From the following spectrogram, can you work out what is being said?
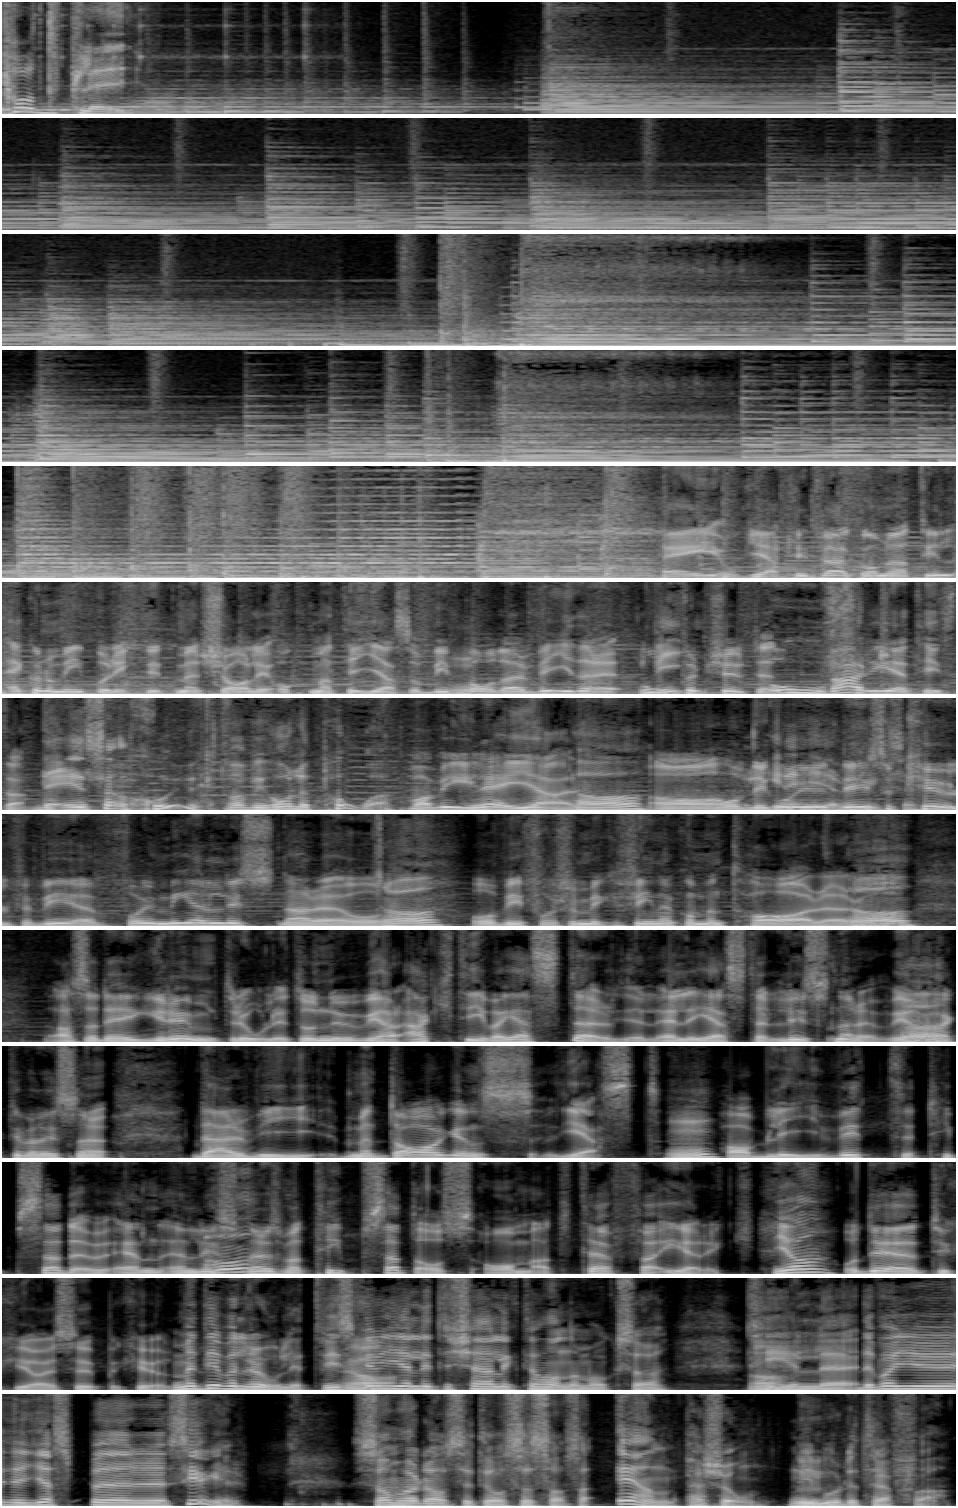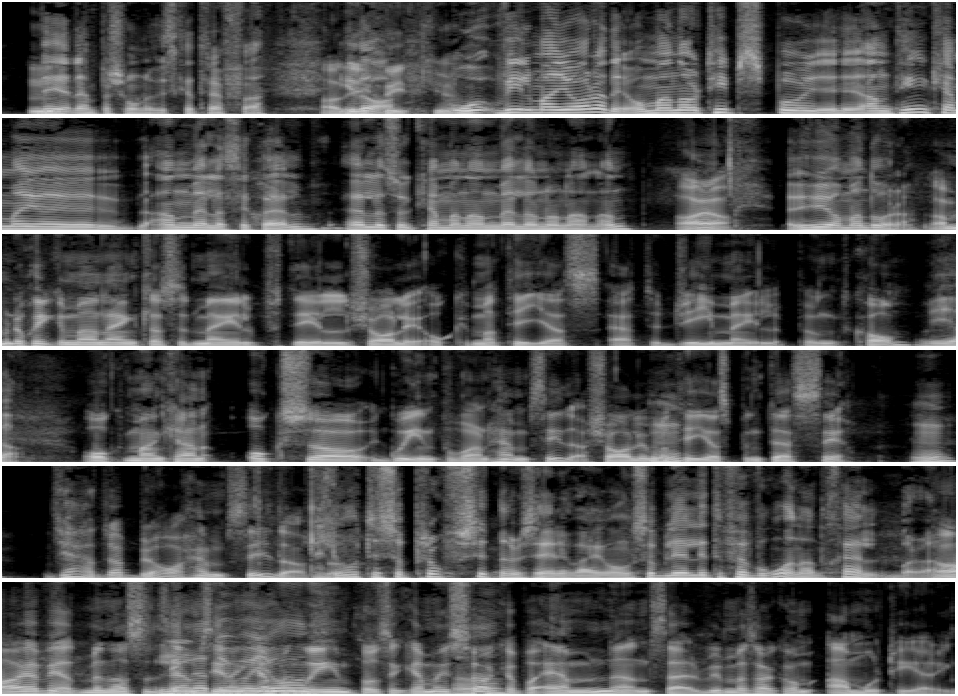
Podplay. Hjärtligt välkomna till Ekonomi på riktigt med Charlie och Mattias. Och vi poddar vidare oförtrutet Ofört- varje tisdag. Det är så sjukt vad vi håller på. Vad vi grejar. Ja. ja och det, går ju, det är så kul för vi får ju mer lyssnare och, Ja. och vi får så mycket fina kommentarer. Ja. Och, Alltså det är grymt roligt och nu vi har aktiva gäster, eller gäster, lyssnare. Vi har Ja. aktiva lyssnare där vi med dagens gäst Mm. har blivit tipsade. En, en lyssnare som har tipsat oss om att träffa Erik. Ja. Och det tycker jag är superkul. Men det är väl roligt. Vi ska Ja. ge lite kärlek till honom också. Till, eh, Det var ju Jesper Seger som hörde av sig till oss och sa så en person ni borde träffa. Det är den personen vi ska träffa Mm. Ja, idag. Och vill man göra det, om man har tips på, eh, antingen kan man ju anmäla sig själv eller så kan man anmäla någon annan. Ja, ja. Hur gör man då? då? Ja, men då skickar man enklast ett mail till charlie och mattias at gmail.com. Ja. Och man kan också gå in på vår hemsida, charlieochmattias.se. Jädra bra hemsida. Det Alltså. låter så proffsigt när du säger det varje gång, så blir jag lite förvånad själv bara. Ja, jag vet. Men alltså, Lilla och kan man jag. gå in på, sen kan man ju söka på ämnen. Så här. Vill man söka om amortering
